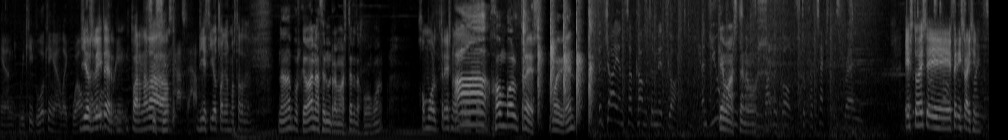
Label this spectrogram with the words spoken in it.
Years later, and we keep looking at like, well, Years Homeworld later, 3 para nada. Sí, sí. has to happen. 18 años más tarde. Nada, pues que van a hacer un remaster de juego. Homeworld 3 no Ah, Homeworld 3. Muy bien. ¿Qué más tenemos? Esto es eh, Phoenix Rising. Phoenix.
